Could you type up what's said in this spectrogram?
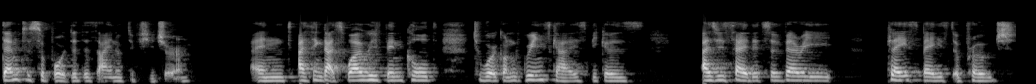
them to support the design of the future. And I think that's why we've been called to work on Green Skies because, as you said, it's a very place based approach.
